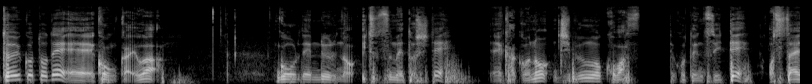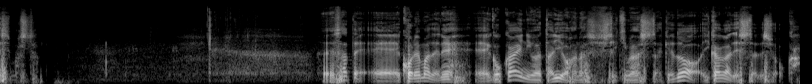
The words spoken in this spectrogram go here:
ということで、今回はゴールデンルールの5つ目として、過去の自分を壊すってことについてお伝えしました。さて、これまでね、5回にわたりお話ししてきましたけど、いかがでしたでしょうか？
